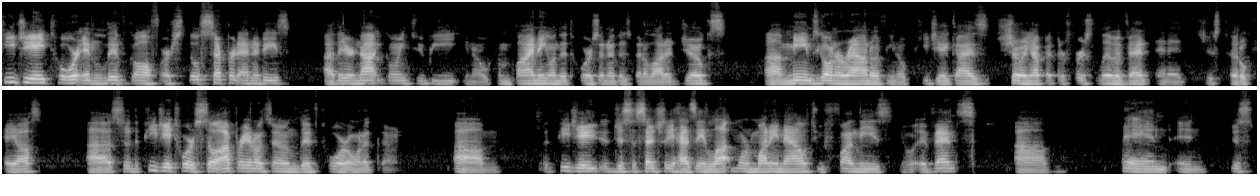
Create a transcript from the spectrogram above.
PGA Tour and LIV Golf are still separate entities. Uh, they are not going to be, you know, combining on the tours. I know there's been a lot of jokes, uh, memes going around of, you know, PGA guys showing up at their first LIV event and it's just total chaos. Uh, so the PGA Tour is still operating on its own, LIV Tour on its own. Um, the PGA just essentially has a lot more money now to fund these, you know, events, um, and and just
